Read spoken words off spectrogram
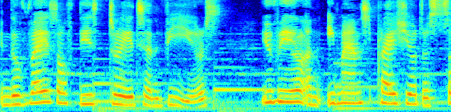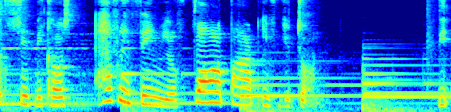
In the face of these traits and fears, you feel an immense pressure to succeed because everything will fall apart if you don't. The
